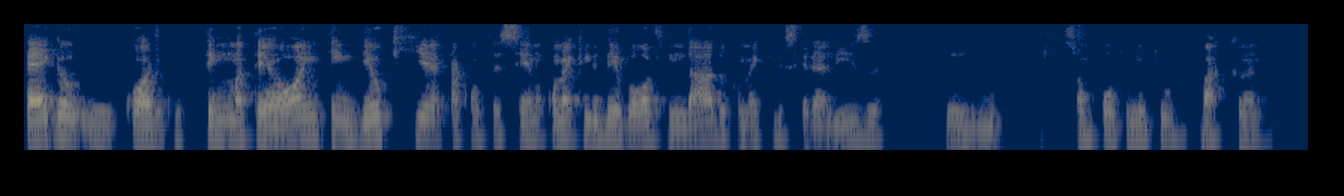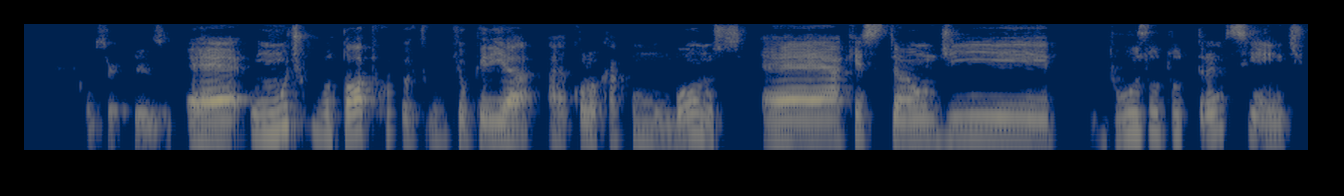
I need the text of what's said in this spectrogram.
pega o código, tem uma TO, entender o que está acontecendo, como é que ele devolve um dado, como é que ele serializa. Uhum. Isso é um ponto muito bacana. Com certeza. É, um último tópico que eu queria uh, colocar como um bônus é a questão de, do uso do transiente.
